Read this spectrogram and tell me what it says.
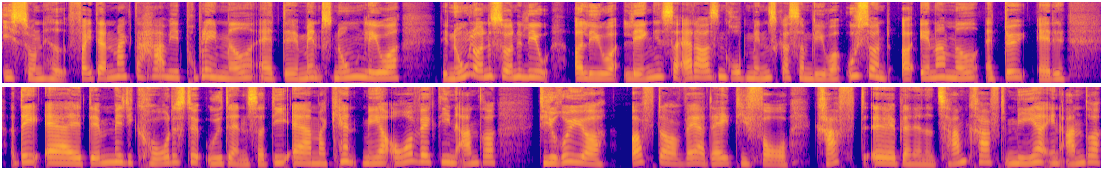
i sundhed. For i Danmark der har vi et problem med, at øh, mens nogen lever det nogenlunde sunde liv og lever længe, så er der også en gruppe mennesker, som lever usundt og ender med at dø af det. Og det er øh, dem med de korteste uddannelser. De er markant mere overvægtige end andre. De ryger oftere hver dag. De får kraft, øh, blandt andet tarmkraft, mere end andre.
